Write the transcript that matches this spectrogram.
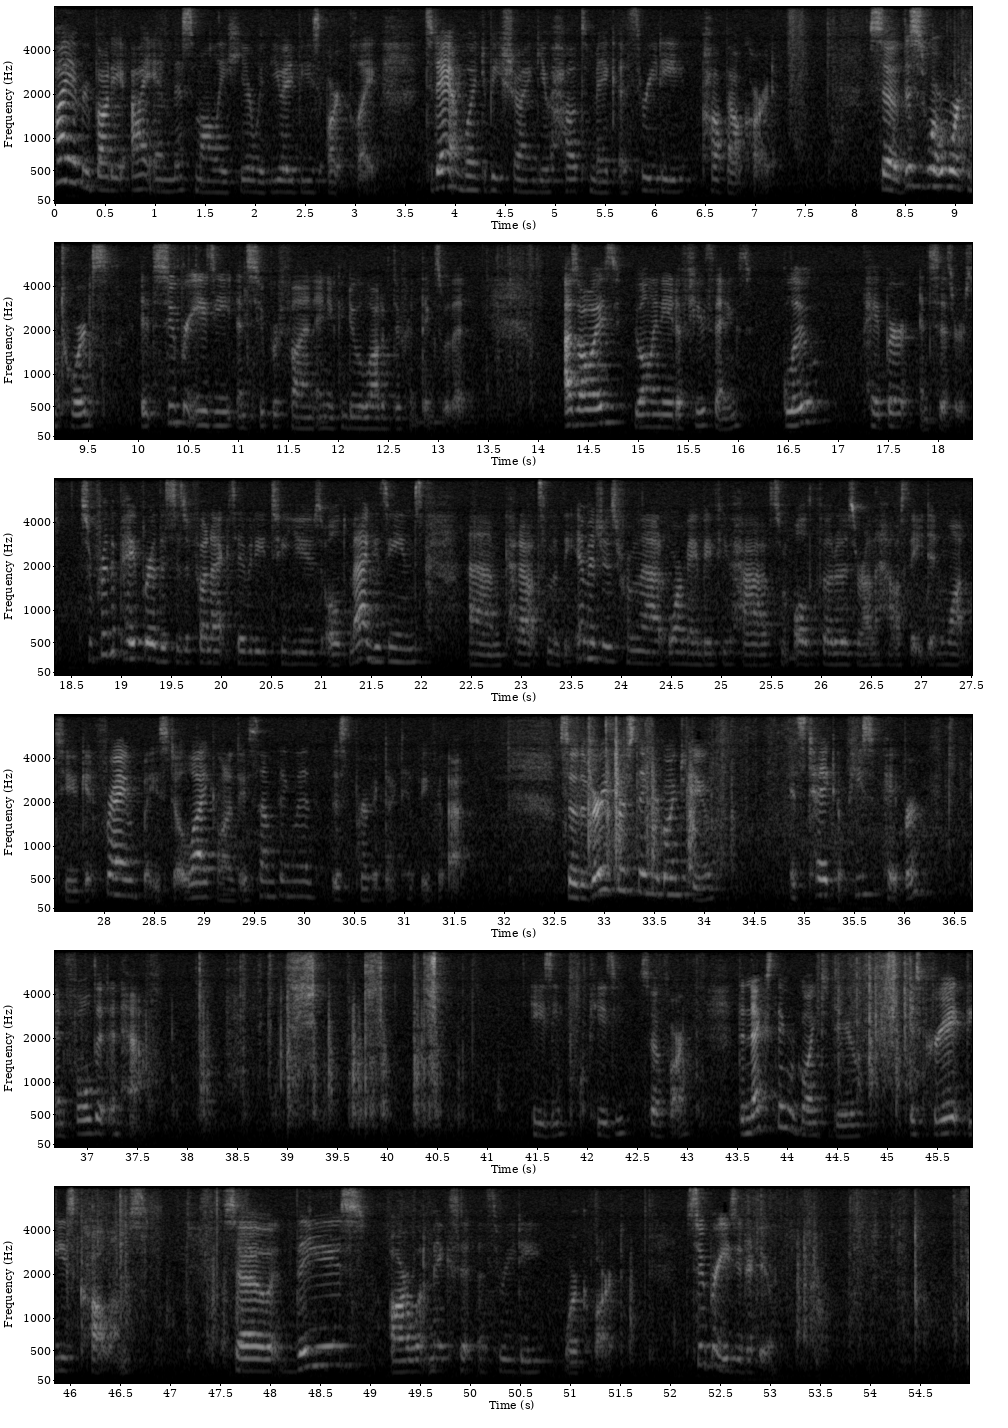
Hi everybody, I am Miss Mollie here with UAB's ArtPlay. Today I'm going to be showing you how to make a 3D pop-out card. So this is what we're working towards. It's super easy and super fun and you can do a lot of different things with it. As always, you only need a few things, glue, paper, and scissors. So for the paper, this is a fun activity to use old magazines, um, cut out some of the images from that, or maybe if you have some old photos around the house that you didn't want to get framed, but you still like and want to do something with, this is the perfect activity for that. So the very first thing you're going to do is take a piece of paper and fold it in half. Easy peasy so far. The next thing we're going to do is create these columns. So these are what makes it a 3D work of art. Super easy to do.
